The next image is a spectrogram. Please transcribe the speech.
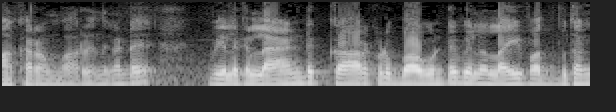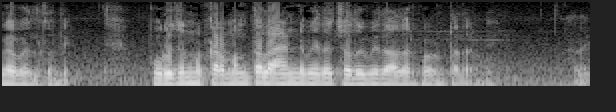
మకరం వారు. ఎందుకంటే వీళ్ళకి ల్యాండ్ కారకుడు బాగుంటే వీళ్ళ లైఫ్ అద్భుతంగా వెళ్తుంది. పూర్వజన్మ కర్మంతా ల్యాండ్ మీద చదువు మీద ఆధారపడి ఉంటుందండి. అది.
